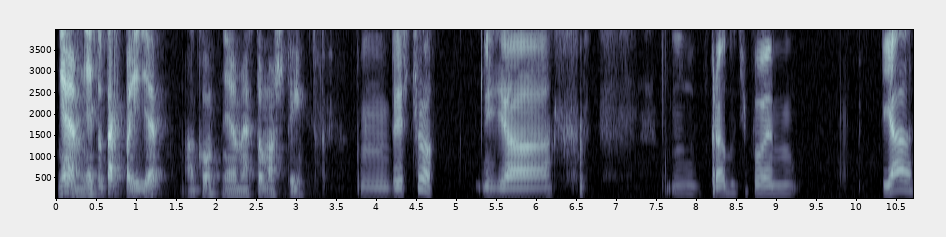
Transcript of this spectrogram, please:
Neviem, mne to tak príde, ako, neviem, jak to máš ty. Mm, vieš čo? Ja... Mm, pravdu ti poviem, ja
